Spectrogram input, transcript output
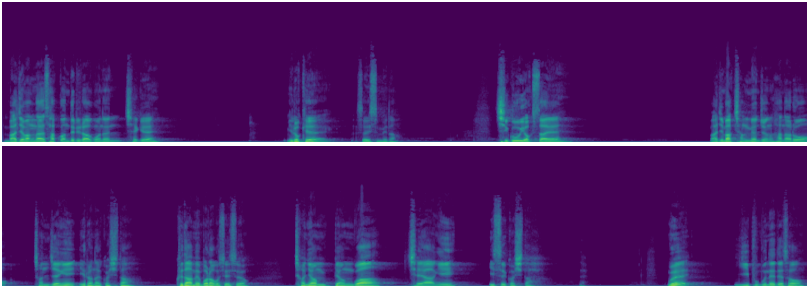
마지막 날 사건들이라고는 책에 이렇게 써 있습니다. 지구 역사의 마지막 장면 중 하나로 전쟁이 일어날 것이다. 그 다음에 뭐라고 써 있어요? 전염병과 재앙이 있을 것이다. 네. 왜 이 부분에 대해서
